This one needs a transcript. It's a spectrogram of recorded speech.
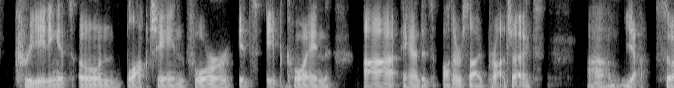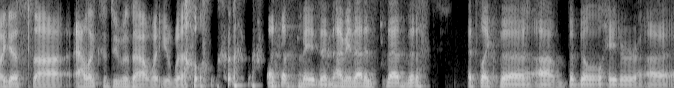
creating its own blockchain for its ApeCoin uh, and its Otherside project um, yeah. So i guess uh, alex do with that what you will. That's amazing. I mean that is that the, it's like the um, the bill hader uh,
